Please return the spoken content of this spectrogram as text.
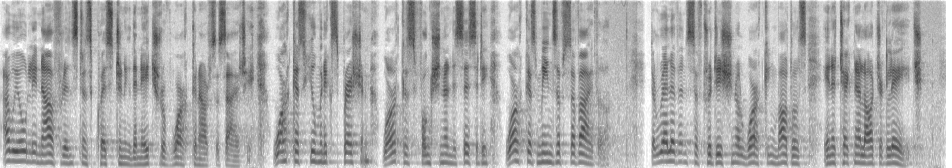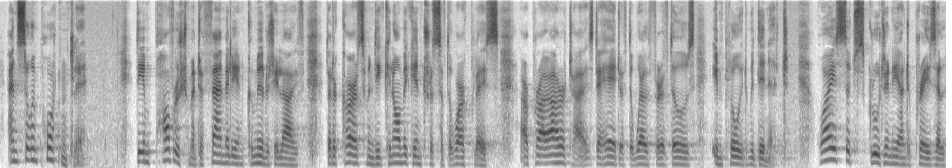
are we only now, for instance, questioning the nature of work in our society? Work as human expression, work as functional necessity, work as means of survival, the relevance of traditional working models in a technological age, and so importantly, the impoverishment of family and community life that occurs when the economic interests of the workplace are prioritised ahead of the welfare of those employed within it. Why is such scrutiny and appraisal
